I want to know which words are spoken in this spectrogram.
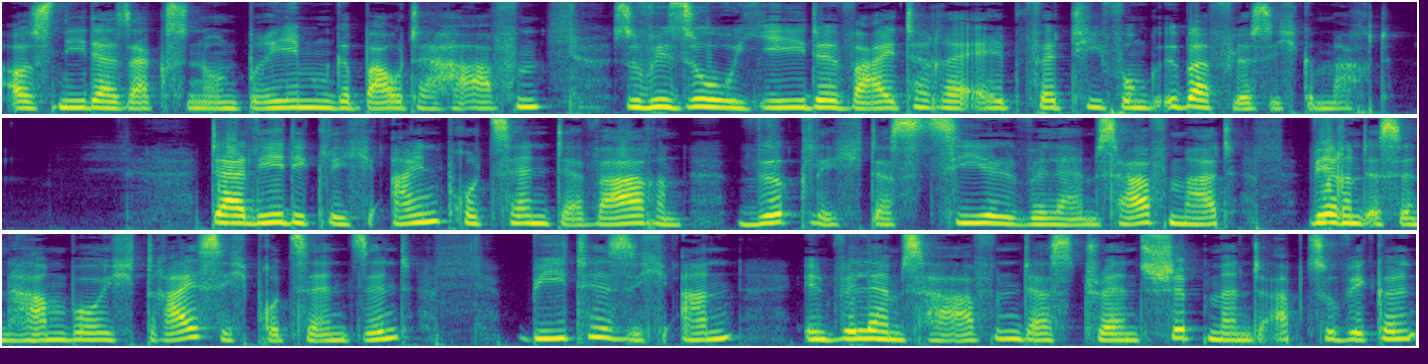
aus Niedersachsen und Bremen gebaute Hafen sowieso jede weitere Elbvertiefung überflüssig gemacht. Da lediglich ein Prozent der Waren wirklich das Ziel Wilhelmshaven hat, während es in Hamburg 30 Prozent sind, biete sich an, in Wilhelmshaven das Transshipment abzuwickeln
